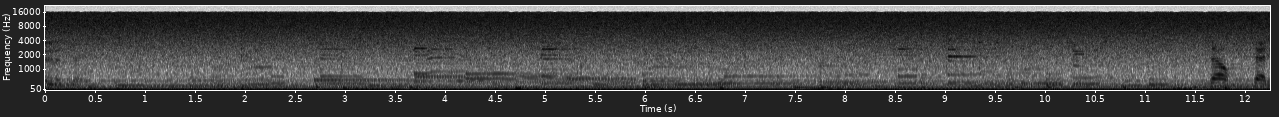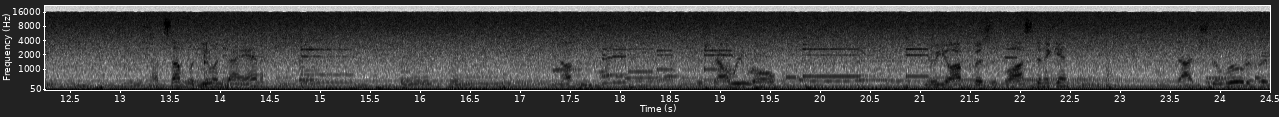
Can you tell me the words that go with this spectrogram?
dinner table. Tell me, Teddy, what's up with you and Diana? Nothing. Just how we roll. New York versus Boston again? That's the root of it.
